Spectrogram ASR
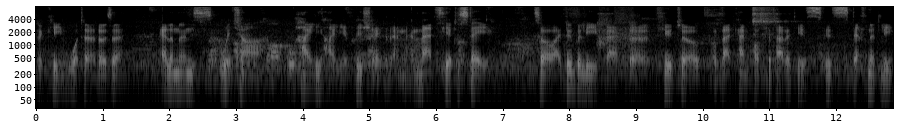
the clean water, those are elements which are highly, highly appreciated, and, and that's here to stay. So I do believe that the future of, of that kind of hospitality is, is definitely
